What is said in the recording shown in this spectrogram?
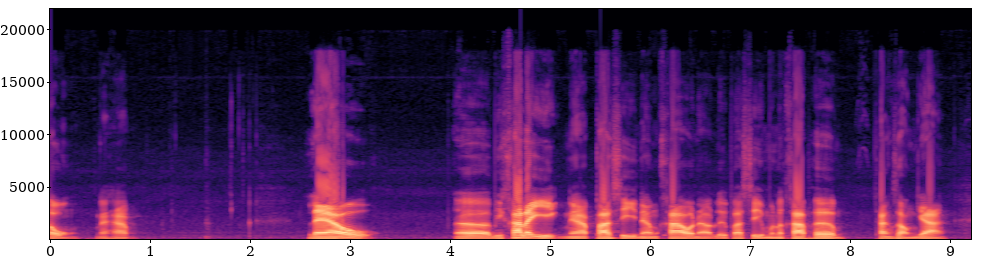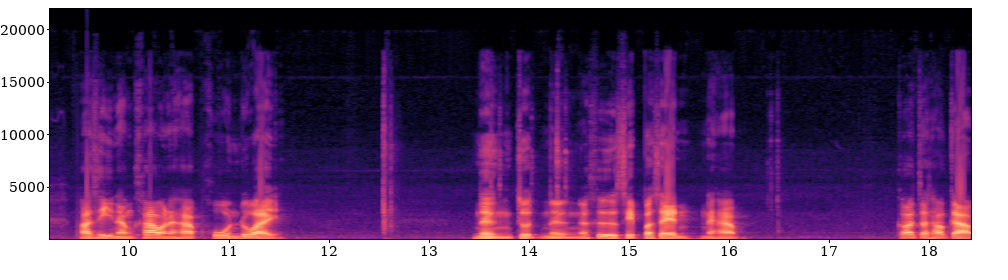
ส่งนะครับ แล้วมีค่าอะไรอีกนะครับภาษีนำเข้านะครับหรือภาษีมูลค่าเพิ่มทั้งสองอย่าง ภาษีนำเข้านะครับ คูณด้วย 1.1 ก็คือ 10%นะครับ ก็จะเท่ากับ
